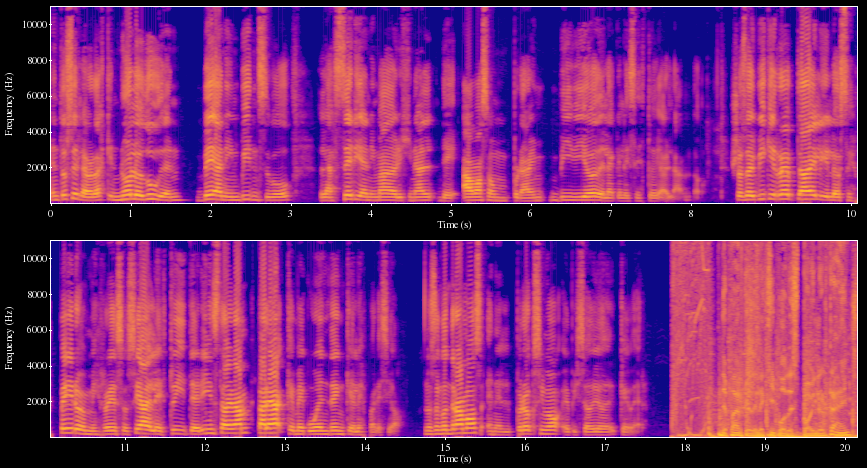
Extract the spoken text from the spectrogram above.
entonces la verdad es que no lo duden, vean Invincible, la serie animada original de Amazon Prime Video de la que les estoy hablando. Yo soy Vicky Reptile y los espero en mis redes sociales, Twitter, Instagram, para que me cuenten qué les pareció. Nos encontramos en el próximo episodio de Que Ver. De parte del equipo de Spoiler Times,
